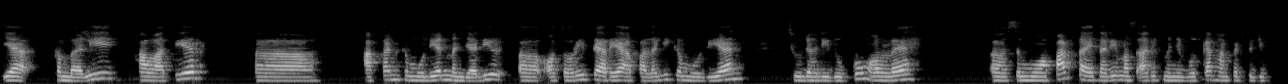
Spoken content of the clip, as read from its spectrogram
ya kembali khawatir uh, akan kemudian menjadi uh, otoriter ya. Apalagi kemudian sudah didukung oleh uh, semua partai. Tadi Mas Arief menyebutkan hampir 70%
